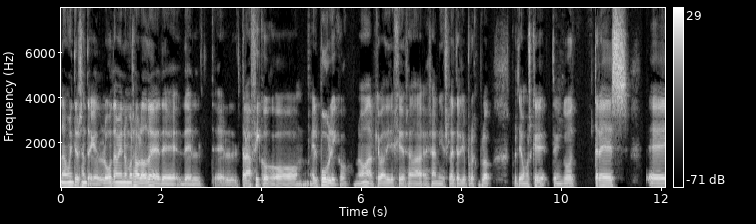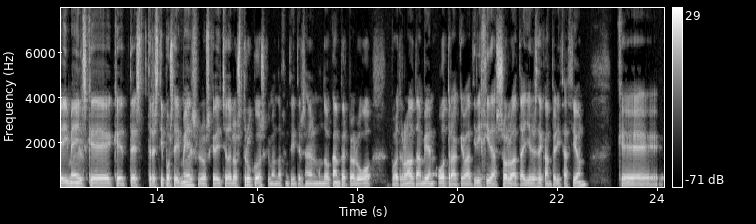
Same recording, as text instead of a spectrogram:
No, muy interesante. Que luego también hemos hablado de, del, tráfico o el público, ¿no? Al que va dirigido esa, esa newsletter. Yo, por ejemplo, pues digamos que tengo tres eh, emails que, tres, tipos de emails, los que he dicho de los trucos, que manda gente interesada en el mundo camper, pero luego, por otro lado, también otra que va dirigida solo a talleres de camperización, que,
